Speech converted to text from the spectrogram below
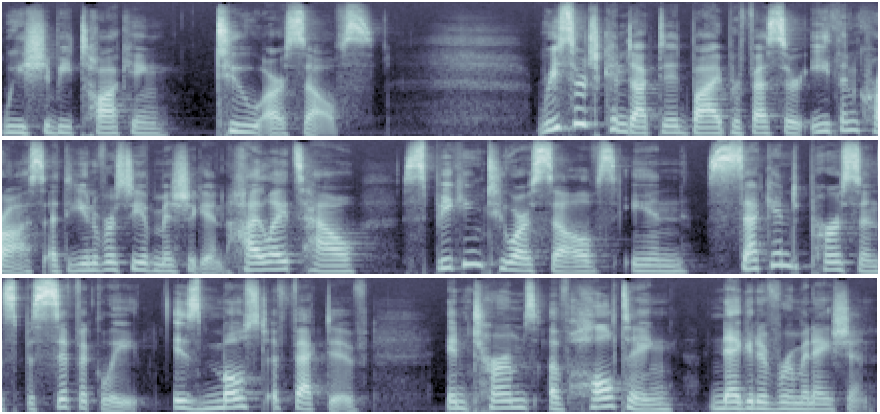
we should be talking to ourselves. Research conducted by Professor Ethan Kross at the University of Michigan highlights how speaking to ourselves in second person specifically is most effective in terms of halting negative rumination.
